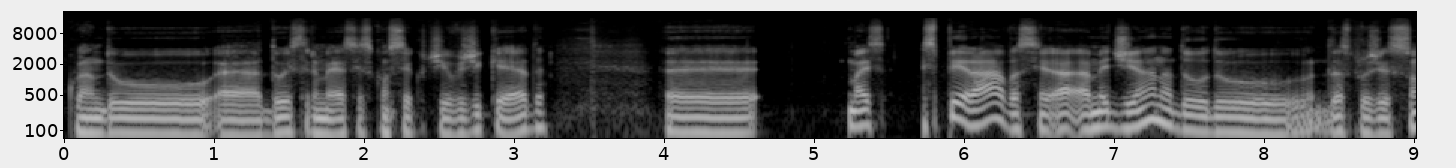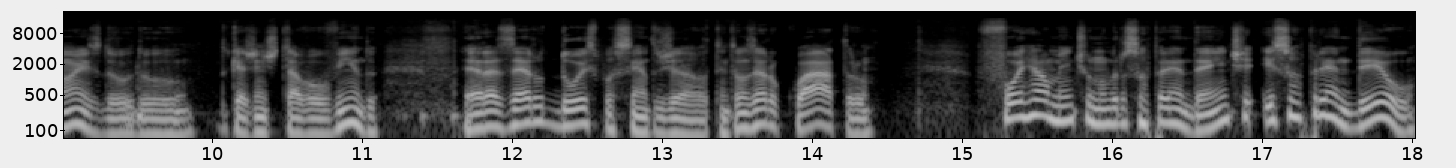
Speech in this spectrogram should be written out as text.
quando é, dois trimestres consecutivos de queda. É, mas esperava-se, a, a, mediana do, do, das projeções do, do, do que a gente estava ouvindo era 0,2% de alta. Então 0,4% foi realmente um número surpreendente e surpreendeu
